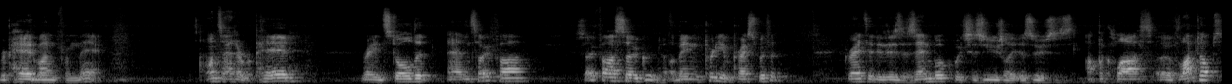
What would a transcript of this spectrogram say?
repaired one from there. Once I had it repaired, reinstalled it, and so far, so far so good. I've been pretty impressed with it. Granted it is a ZenBook, which is usually Asus's upper class of laptops.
